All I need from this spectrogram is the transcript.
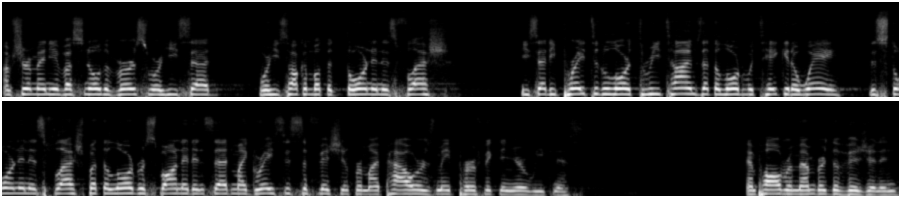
I'm sure many of us know the verse where he said, where he's talking about the thorn in his flesh. He said he prayed to the Lord three times that the Lord would take it away, this thorn in his flesh. But the Lord responded and said, My grace is sufficient, for my power is made perfect in your weakness. And Paul remembered the vision and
